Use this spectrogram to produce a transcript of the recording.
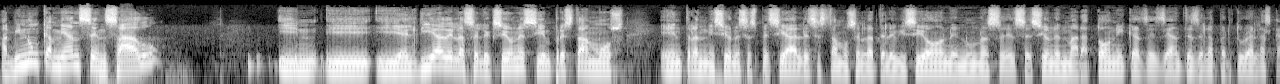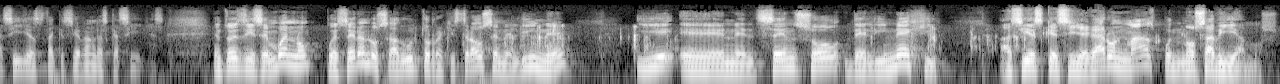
A mí nunca me han censado y, y, el día de las elecciones siempre estamos en transmisiones especiales, estamos en la televisión, en unas eh, sesiones maratónicas desde antes de la apertura de las casillas hasta que cierran las casillas. Entonces dicen, bueno, pues eran los adultos registrados en el INE y en el censo del INEGI. Así es que si llegaron más, pues no sabíamos.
